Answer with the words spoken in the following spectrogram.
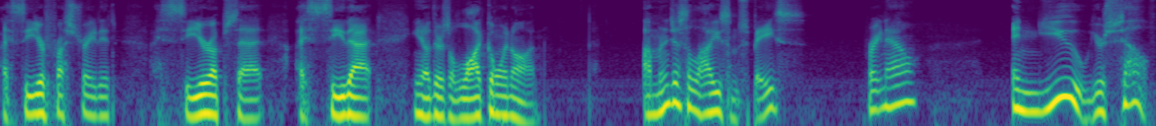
i see you're frustrated i see you're upset i see that you know there's a lot going on i'm going to just allow you some space right now, and you yourself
